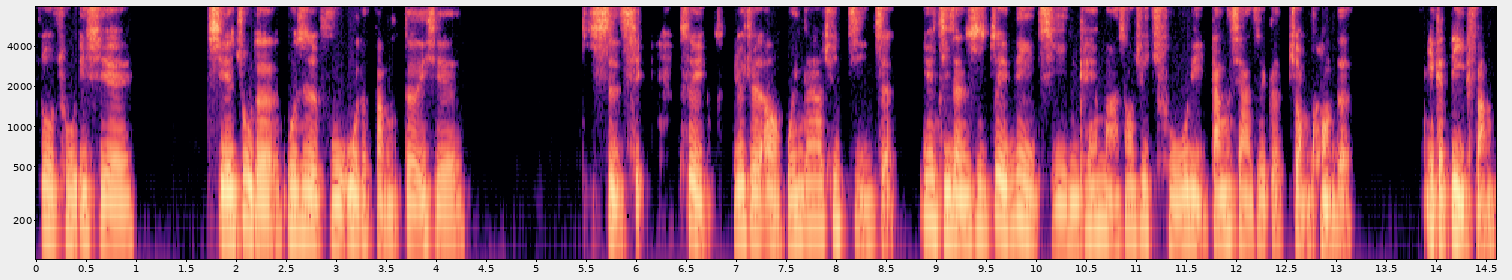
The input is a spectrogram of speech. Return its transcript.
做出一些协助的或是服务的方的一些事情，所以我就觉得哦，我应该要去急诊。因为急诊是最立即，你可以马上去处理当下这个状况的一个地方，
